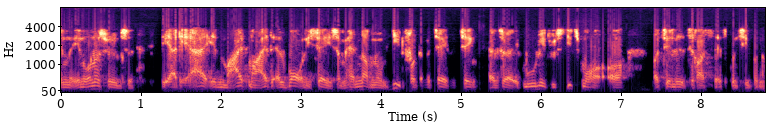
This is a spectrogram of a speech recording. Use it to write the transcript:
en, en undersøgelse. Det er, det er en meget, meget alvorlig sag, som handler om nogle helt fundamentale ting, altså et muligt justitsmord og, og tillid til retsstatsprincipperne.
